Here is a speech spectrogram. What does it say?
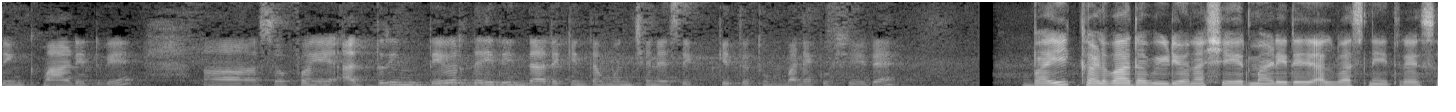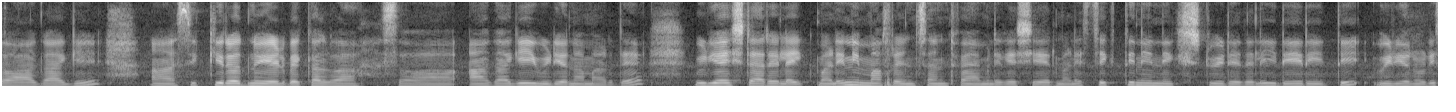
ಥಿಂಕ್ ಮಾಡಿದ್ವಿ. ಸೊ ಫೈ ಅದರಿಂದ ದೇವ್ರ ದಯದಿಂದ ಅದಕ್ಕಿಂತ ಮುಂಚೆನೇ ಸಿಕ್ಕಿತ್ತು ತುಂಬಾ ಖುಷಿ ಇದೆ. ಬೈಕ್ ಕಳವಾದ ವಿಡಿಯೋನ ಶೇರ್ ಮಾಡಿದೆ ಅಲ್ವಾ ಸ್ನೇಹಿತರೆ? ಸೊ ಹಾಗಾಗಿ ಸಿಕ್ಕಿರೋದನ್ನು ಹೇಳ್ಬೇಕಲ್ವಾ? ಸೊ ಹಾಗಾಗಿ ಈ ವಿಡಿಯೋನ ಮಾಡಿದೆ. ವಿಡಿಯೋ ಇಷ್ಟ ಆದರೆ ಲೈಕ್ ಮಾಡಿ, ನಿಮ್ಮ ಫ್ರೆಂಡ್ಸ್ ಆ್ಯಂಡ್ ಫ್ಯಾಮಿಲಿಗೆ ಶೇರ್ ಮಾಡಿ. ಸಿಗ್ತೀನಿ ನೆಕ್ಸ್ಟ್ ವಿಡಿಯೋದಲ್ಲಿ. ಇದೇ ರೀತಿ ವಿಡಿಯೋ ನೋಡಿ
